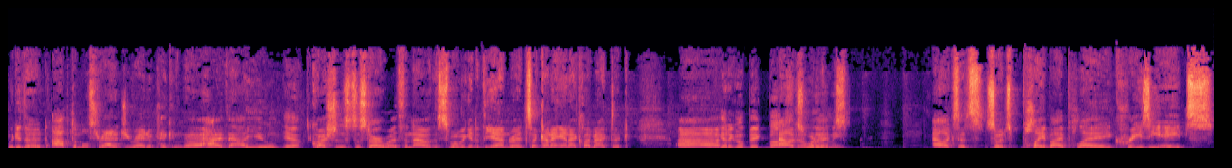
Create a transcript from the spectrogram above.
we do the optimal strategy right of picking the high value yeah. questions to start with, and now this is what we get at the end, right? It's like kind of anticlimactic. Uh, you got to go big bucks. Alex, no what is Alex, it's so it's play by play, crazy eights,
